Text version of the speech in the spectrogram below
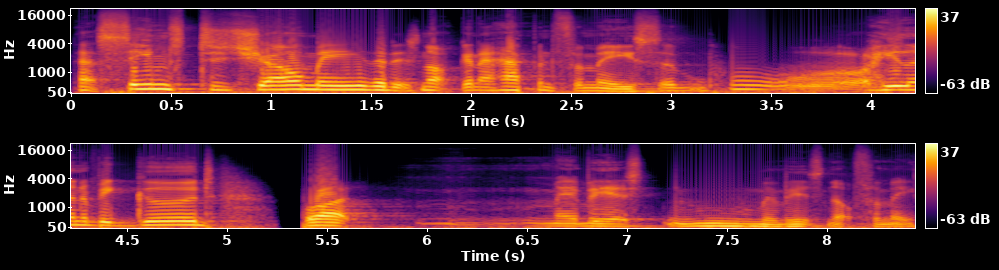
that seems to show me that it's not going to happen for me. So, healing would be good, but maybe it's maybe it's not for me.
